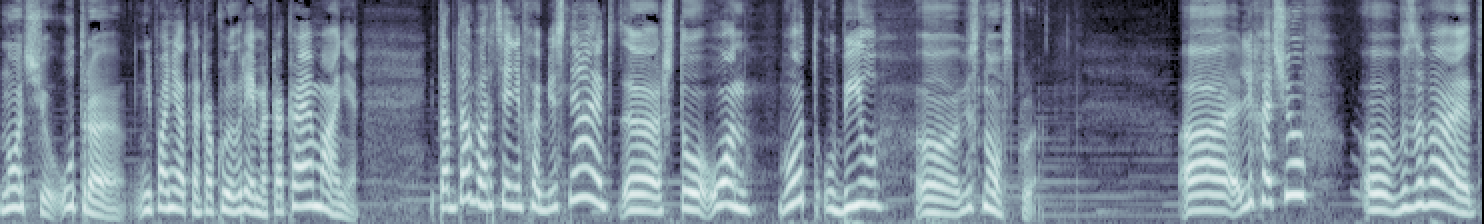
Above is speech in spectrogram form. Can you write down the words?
Ночью, утро, непонятно какое время, какая мания. И тогда Бартенев объясняет, э, что он вот убил э, Весновскую. А Лихачев э, вызывает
